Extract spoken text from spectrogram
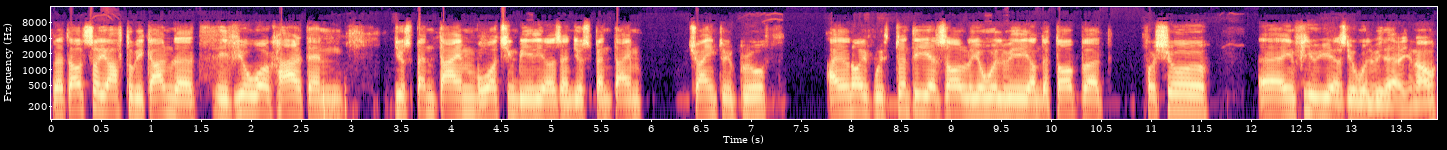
but also you have to be calm that if you work hard and you spend time watching videos and you spend time trying to improve i don't know if with 20 years old you will be on the top but for sure uh, in few years you will be there you know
